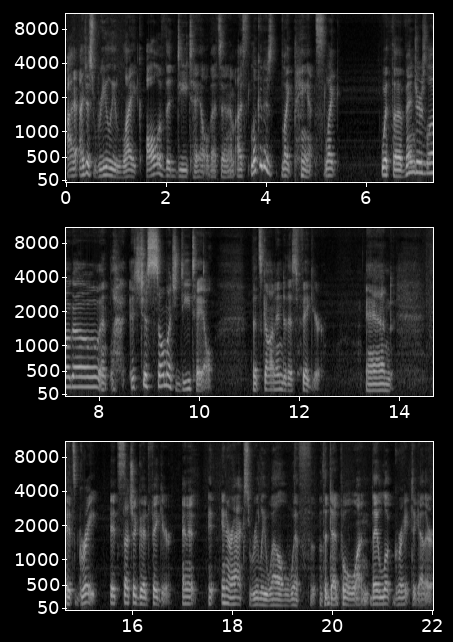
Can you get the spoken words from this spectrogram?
I, I just really like all of the detail that's in him. I look at his like pants, like with the Avengers logo, and it's just so much detail that's gone into this figure, and it's great. It's such a good figure, and it it interacts really well with the Deadpool one. They look great together.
